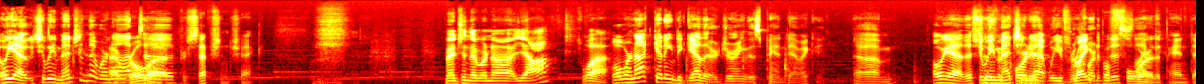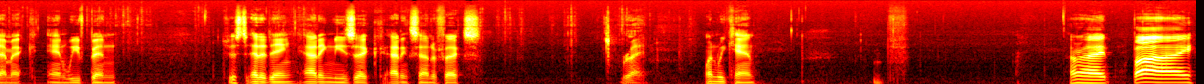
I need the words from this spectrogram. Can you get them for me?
Oh yeah, should we mention that we're I not? roll Uh, a perception check. mention that we're not. Yeah, what? well, we're not getting together during this pandemic. Um, Oh yeah, this Did was we mention recorded that we've right recorded this, before like- the pandemic, and we've been just editing, adding music, adding sound effects right. when we can. All right, bye.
